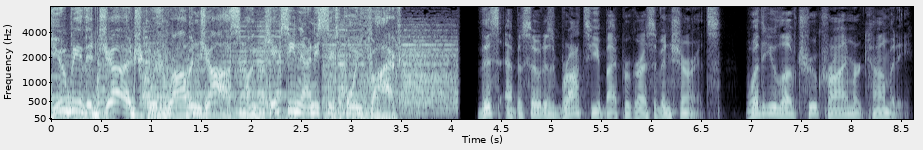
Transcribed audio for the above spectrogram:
You be the judge with Robin Joss on Kixie 96.5. This episode is brought to you by Progressive Insurance. Whether you love true crime or comedy,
